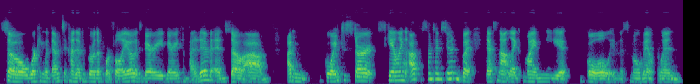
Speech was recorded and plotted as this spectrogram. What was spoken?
So working with them to kind of grow the portfolio, it's very, very competitive. And so um, I'm going to start scaling up sometime soon, but that's not like my immediate goal in this moment when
